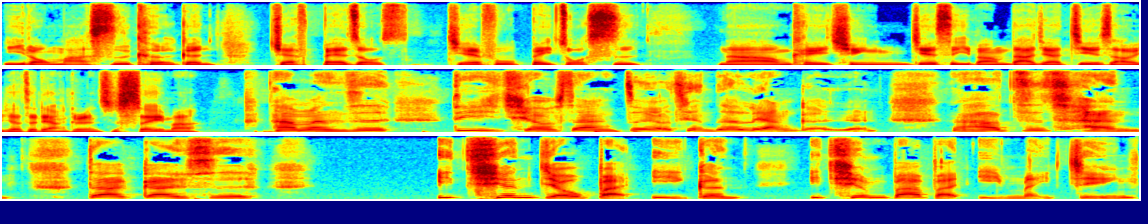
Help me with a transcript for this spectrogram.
伊隆马斯克跟 Jeff Bezos 杰夫贝佐斯。那我们可以请 Jesse 帮大家介绍一下这两个人是谁吗？他们是地球上最有钱的两个人，然后资产大概是。一千九百亿跟一千八百亿美金。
